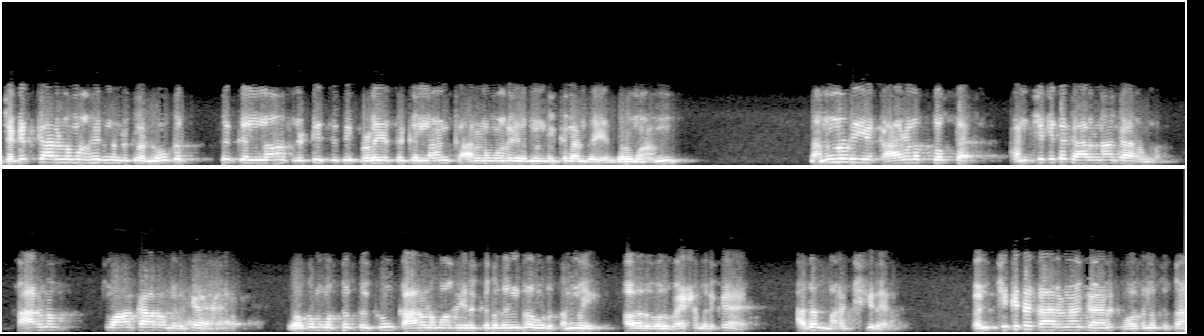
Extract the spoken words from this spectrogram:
ஜெகத் காரணமாக இருந்திருக்கிற சத்துக்கெல்லாம் சிருஷ்டி சித்தி பிரளயத்துக்கெல்லாம் காரணமாக இருந்திருக்கிற அந்த எம்பெருமான் தன்னுடைய காரணத்துவத்தை கஞ்சிக்கிட்ட காரணா காரணம் காரணம் சுவாகாரம் இருக்க லோகம் மொத்தத்துக்கும் காரணமாக இருக்கிறதுன்ற ஒரு தன்மை அவர் ஒரு வேஷம் இருக்க அதை மறைச்சிக்கிறார். பஞ்சிகித காரணாக்கார கோசல சுதா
